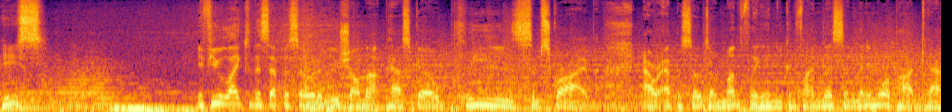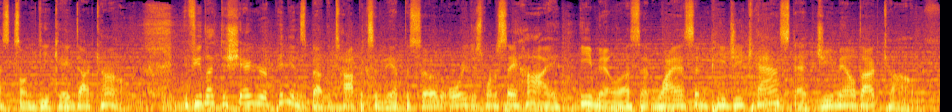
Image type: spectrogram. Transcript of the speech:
Peace. If you liked this episode of You Shall Not Pass Go, please subscribe. Our episodes are monthly, and you can find this and many more podcasts on geekade.com. If you'd like to share your opinions about the topics of the episode, or you just want to say hi, email us at ysnpgcast at gmail.com.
